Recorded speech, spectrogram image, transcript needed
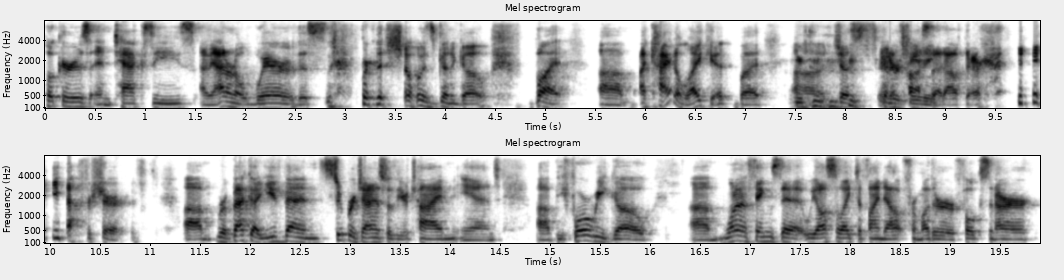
hookers and taxis. I mean, I don't know where this where the show is going to go, but um, I kind of like it. But uh, just going to toss that out there. yeah, for sure. Um, Rebecca, you've been super generous with your time, and uh, before we go. Um, one of the things that we also like to find out from other folks in our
